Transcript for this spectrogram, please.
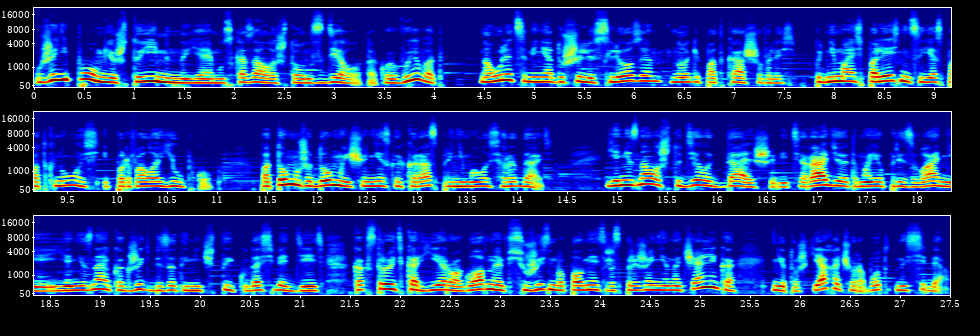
Уже не помню, что именно я ему сказала, что он сделал такой вывод. На улице меня душили слезы, ноги подкашивались. Поднимаясь по лестнице, я споткнулась и порвала юбку. Потом уже дома еще несколько раз принималась рыдать. Я не знала, что делать дальше, ведь радио — это мое призвание, и я не знаю, как жить без этой мечты, куда себя деть, как строить карьеру, а главное, всю жизнь выполнять распоряжение начальника. Нет уж, я хочу работать на себя.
